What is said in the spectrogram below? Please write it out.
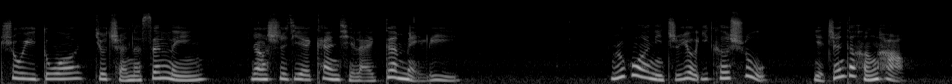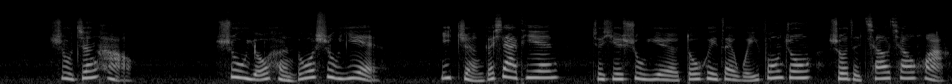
树一多，就成了森林，让世界看起来更美丽。如果你只有一棵树，也真的很好。树真好，树有很多树叶，一整个夏天，这些树叶都会在微风中说着悄悄话。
